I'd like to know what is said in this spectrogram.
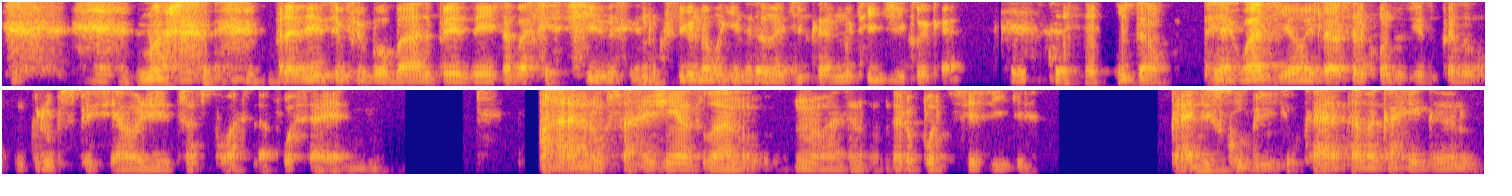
Mano, pra ver se o frigobar do presidente tá abastecido. Eu não consigo não rir nessa notícia, cara. É muito ridículo, cara. Então, é, o avião estava sendo conduzido pelo um grupo especial de transporte da Força Aérea. Pararam um sargento lá no, no, no aeroporto de Sevilha para descobrir que o cara tava carregando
